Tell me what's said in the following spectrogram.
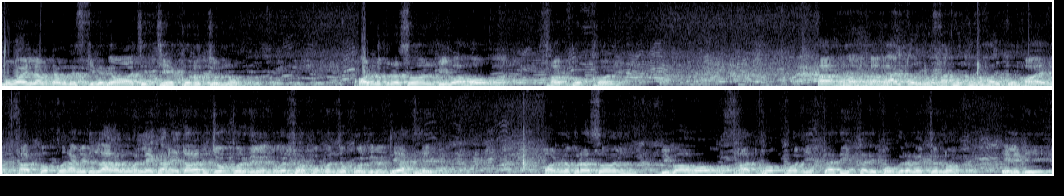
মোবাইল নামটা আমাদের স্ক্রিনে দেওয়া আছে যে কোনোর জন্য। অন্নপ্রাশন বিবাহ সাতভক্ষণ। হ্যাঁ হ্যাঁ হ্যাঁ, হ্যাঁ। হয়তো সাতক্ষণ হয়তো হয় সাত বক্ষণ আমি তো লাগালাম ওখানে লেখা নেই। দাদা একটু যোগ করে দেবেন। ওখানে সাত বক্ষণ যোগ করে দেবেন। ঠিক আছে? অন্নপ্রাশন বিবাহ সাত ভক্ষণ ইত্যাদি ইত্যাদি প্রোগ্রামের জন্য এলইডি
